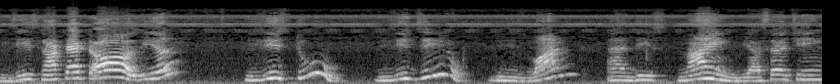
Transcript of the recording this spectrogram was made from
This is not at all here. This is 2. This is 0. This is 1 and this 9. We are searching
